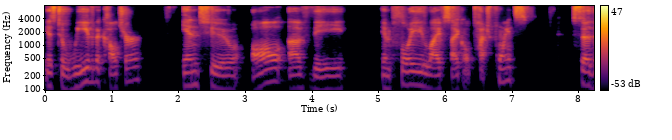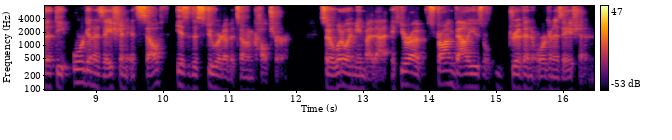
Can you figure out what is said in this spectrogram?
is to weave the culture into all of the employee life cycle touch points so that the organization itself is the steward of its own culture. So, what do I mean by that? If you're a strong values driven organization,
